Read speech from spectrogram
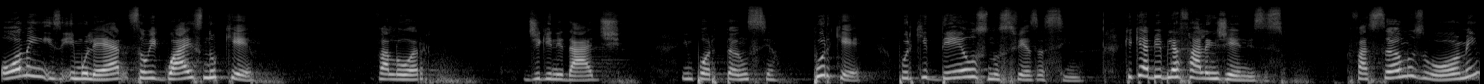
Homens e mulher são iguais no quê? Valor, dignidade, importância. Por quê? Porque Deus nos fez assim. O que, que a Bíblia fala em Gênesis? Façamos o homem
